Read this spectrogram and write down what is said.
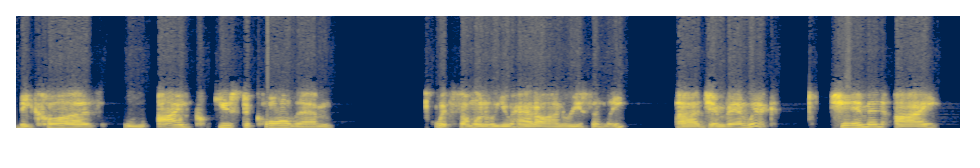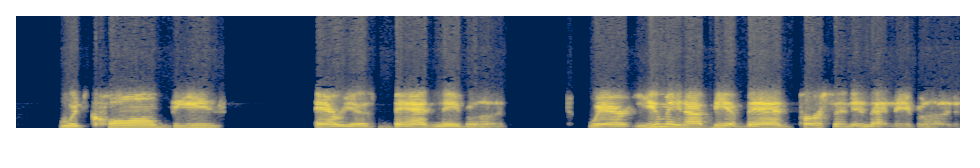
because I used to call them with someone who you had on recently, uh, Jim Van Wyck. Jim and I would call these areas bad neighborhoods where you may not be a bad person in that neighborhood,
